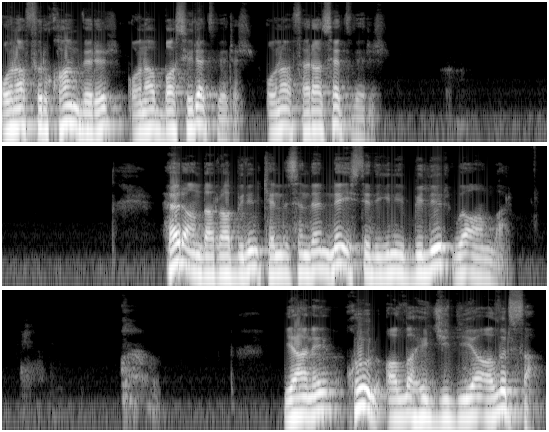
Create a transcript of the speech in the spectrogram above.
Ona fırkan verir, ona basiret verir, ona feraset verir. Her anda Rabbinin kendisinden ne istediğini bilir ve anlar. Yani kul Allah'ı ciddiye alırsa,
